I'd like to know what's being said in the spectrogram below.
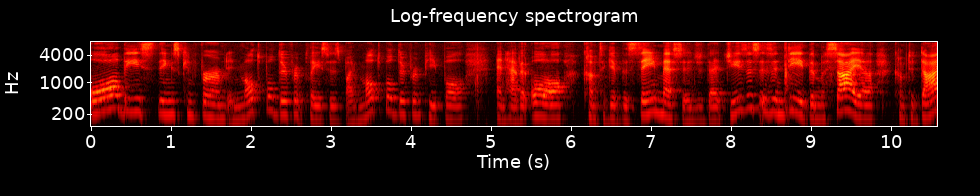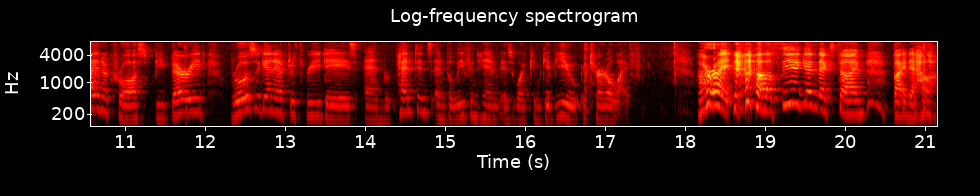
all these things confirmed in multiple different places by multiple different people and have it all come to give the same message that Jesus is indeed the Messiah, come to die on a cross, be buried, rose again after three days, and repentance and belief in him is what can give you eternal life. All right. I'll see you again next time. Bye now.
